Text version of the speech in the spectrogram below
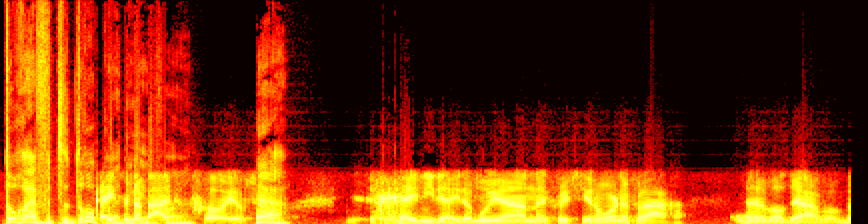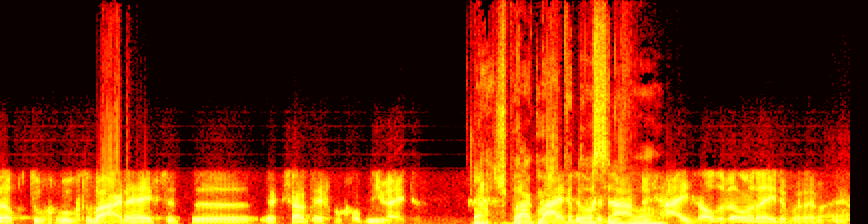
toch even te droppen? Even naar buiten te gooien of zo? Ja. Geen idee. Dan moet je aan Christian Horner vragen. Uh, want ja, welke toegevoegde waarde heeft het? Uh, ik zou het echt bij God niet weten. Ja, spraakmakend was het gedaan, dus hij zal er wel een reden voor hebben. Ja.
